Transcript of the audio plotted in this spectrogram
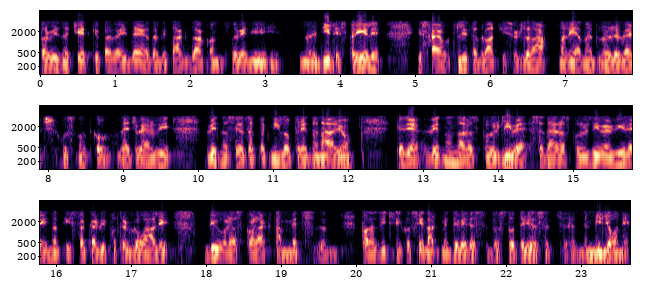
Prvi začetki, prva ideja, da bi tak zakon v Sloveniji naredili, sprejeli, izhaja od leta 2002. Narejeno je bilo že več osnutkov, več verzij, vedno se je zataknilo pri denarju ker je vedno na razpoložljive, sedaj razpoložljive vire in na tisto, kar bi potrebovali, bil razkorak tam med, po različnih ocenah med 90 do 130 milijoni.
